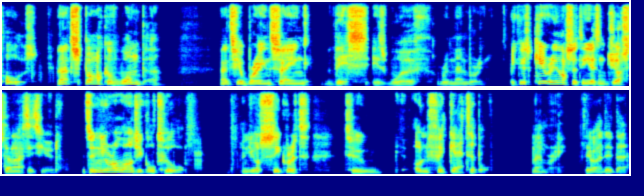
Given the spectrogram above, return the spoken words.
pause. That spark of wonder, that's your brain saying, This is worth remembering. Because curiosity isn't just an attitude, it's a neurological tool and your secret to unforgettable memory. See what I did there?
